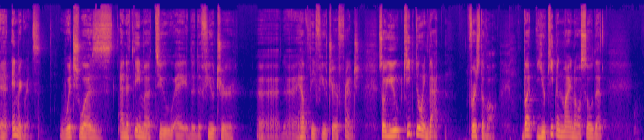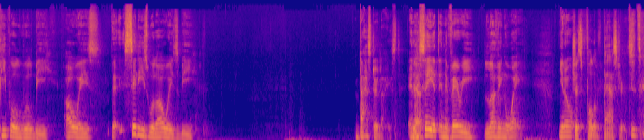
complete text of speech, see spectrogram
uh, immigrants, which was anathema to a the, the future, uh, healthy future of French. So you keep doing that, first of all, but you keep in mind also that people will be always, the cities will always be bastardized, and I say it in a very loving way. You know, Just full of bastards.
